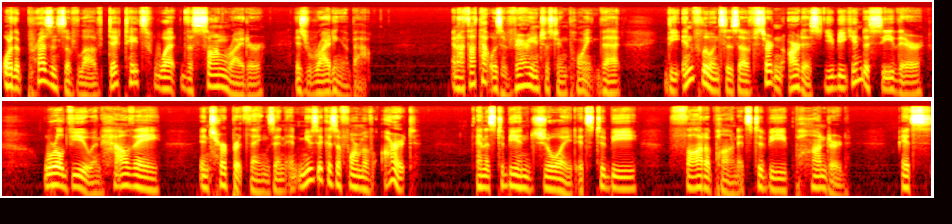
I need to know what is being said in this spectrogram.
or the presence of love dictates what the songwriter is writing about. And I thought that was a very interesting point that the influences of certain artists, you begin to see their worldview and how they interpret things. And, and music is a form of art, and it's to be enjoyed, it's to be thought upon, it's to be pondered. It's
